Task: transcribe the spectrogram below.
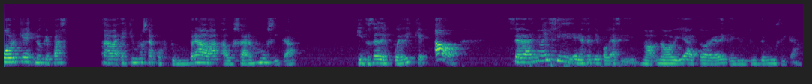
porque lo que pasaba es que uno se acostumbraba a usar música y entonces después dije, oh, se dañó el CD, en ese tiempo había CD, no, no había todavía de que YouTube de música.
